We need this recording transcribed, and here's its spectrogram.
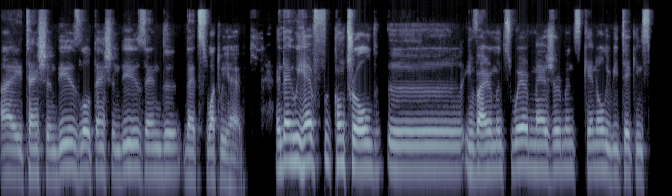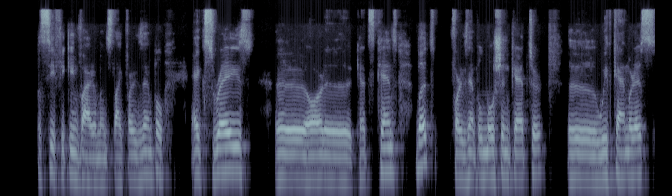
high tension this low tension this and uh, that's what we have. And then we have controlled uh, environments where measurements can only be taken specific environments like for example x-rays uh, or cat scans. But for example motion capture uh, with cameras,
